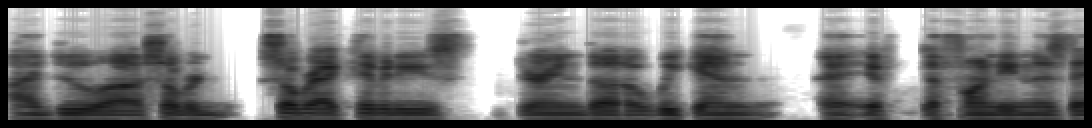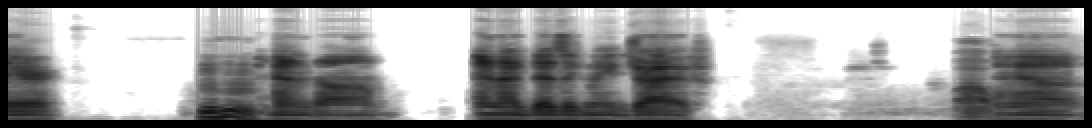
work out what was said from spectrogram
I do uh, sober sober activities during the weekend uh, if the funding is there, hmm and um, and I designate drive. Wow. Uh,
